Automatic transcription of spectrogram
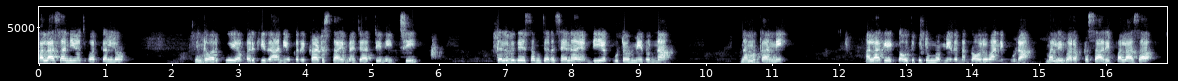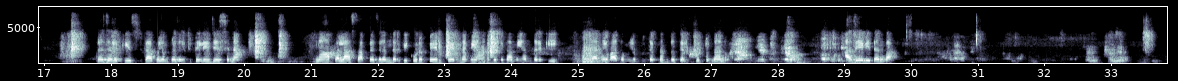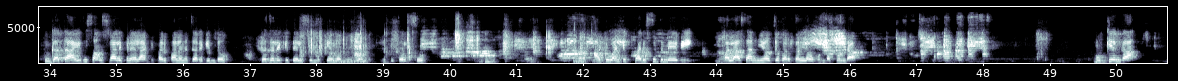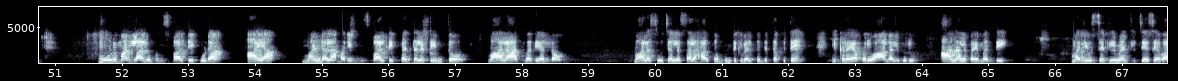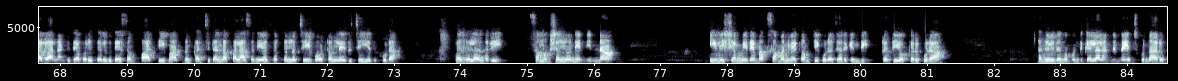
పలాస నియోజకవర్గంలో ఇంతవరకు ఎవరికి రాని ఒక రికార్డు స్థాయి మెజార్టీని ఇచ్చి తెలుగుదేశం జనసేన ఎన్డీఏ కూటమి మీద ఉన్న నమ్మకాన్ని అలాగే గౌతి కుటుంబం మీద ఉన్న గౌరవాన్ని కూడా మళ్ళీ మరొక్కసారి పలాస ప్రజలకి శ్రీకాకుళం ప్రజలకి తెలియజేసిన నా పలాస ప్రజలందరికీ కూడా పేరు పేరున మీ ఆడబిడ్డగా మీ అందరికీ ధన్యవాదములు కృతజ్ఞతలు తెలుపుకుంటున్నాను. అదే విధంగా గత ఐదు సంవత్సరాలు ఇక్కడ ఎలాంటి పరిపాలన జరిగిందో ప్రజలకి తెలుసు ముఖ్యంగా మీడియా మిత్రులకి తెలుసు. అటువంటి పరిస్థితులేవి పలాస నియోజకవర్గంలో ఉండకుండా ముఖ్యంగా మూడు మండలాలు మున్సిపాలిటీ కూడా ఆయా మండల మరియు మున్సిపాలిటీ పెద్దల టీంతో వాళ్ళ ఆధ్వర్యంలో వాళ్ళ సూచనల సలహాలతో ముందుకు వెళ్తుంది తప్పితే ఇక్కడ ఎవరు ఆ నలుగురు ఆ నలభై మంది మరియు సెటిల్మెంట్లు చేసేవారు అలాంటిది ఎవరు తెలుగుదేశం పార్టీ మాత్రం ఖచ్చితంగా పలాస నియోజకవర్గంలో చేయబోవటం లేదు చెయ్యదు కూడా. పెద్దలందరి సమక్షంలోనే నిన్న ఈ విషయం మీదే మాకు సమన్వయ కమిటీ కూడా జరిగింది. ప్రతి ఒక్కరు కూడా అదే విధంగా ముందుకెళ్ళాలని నిర్ణయించుకున్నారు.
